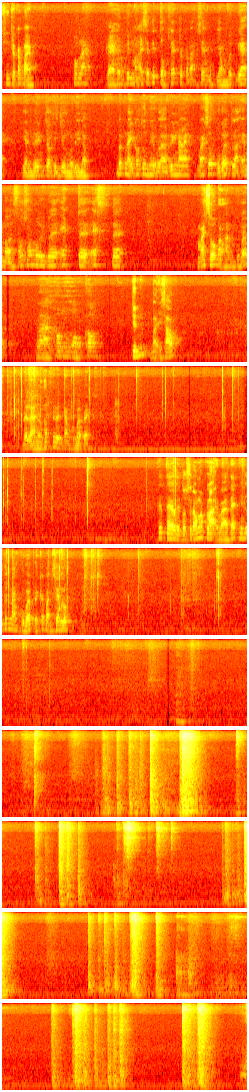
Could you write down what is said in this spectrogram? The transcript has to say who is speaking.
Speaker 1: Xin chào các bạn. Hôm nay rẻ hơn khuyến mãi sẽ tiếp tục test cho các bạn xem một dòng bếp ga dành riêng cho thị trường nội địa Nhật. Bếp này có thương hiệu là Rinnai, mã số của bếp là M660VSTST Mã số bảo hành của bếp là 010976 Đây là nội thất phía bên trong của bếp đây. Tiếp theo thì tôi sẽ đóng nắp lại và test những cái tính năng của bếp để các bạn xem luôn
